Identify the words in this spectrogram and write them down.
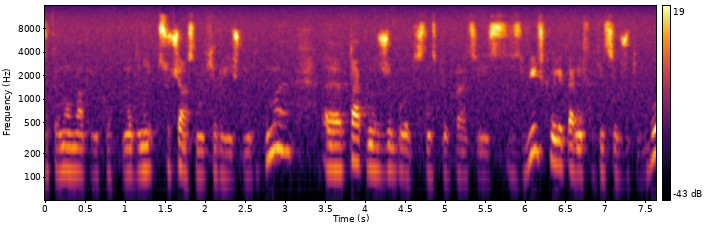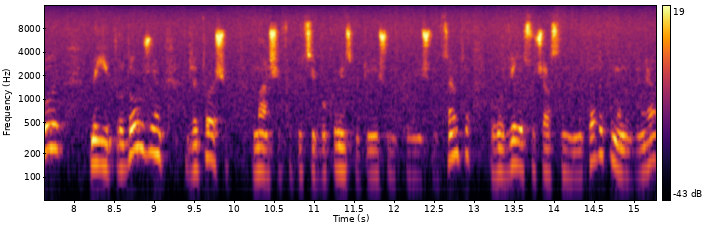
зокрема в напрямку наданні сучасної хірургічної допомоги. Е, Так, у нас вже була тісна співпраця із, з Львівською лікарні, фахівці вже тут були. Ми її продовжуємо для того, щоб наші фахівці Буковинського клінічного онкологічного центру володіли сучасними методиками надання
